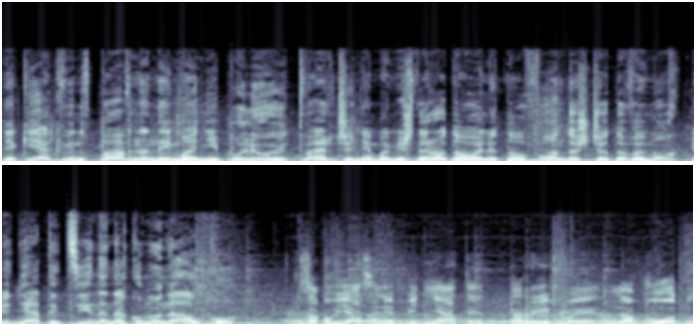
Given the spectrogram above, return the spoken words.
які, як він впевнений, маніпулюють твердженнями міжнародного валютного фонду щодо вимог підняти ціни на комуналку. Зобов'язання підняти тарифи на воду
